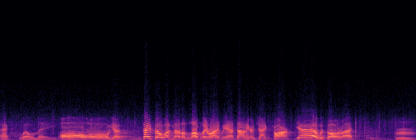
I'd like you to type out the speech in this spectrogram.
Axwell maid. Oh, oh, yes. Say, Phil, wasn't that a lovely ride we had down here in Jack's car? Yeah, it was all right. Hmm.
